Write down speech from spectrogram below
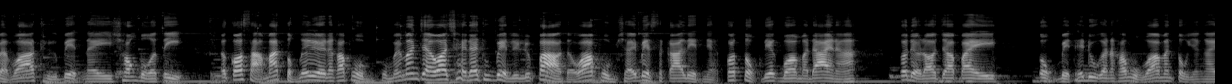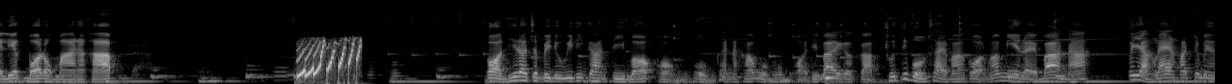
แบบว่าถือเบ็ดในช่องปกติ แล้วก็สามารถตกได้เลยนะครับผม ผมไม่มั่นใจว่าใช้ได้ทุกเบ็ดเลยหรือเปล่า แต่ว่าผมใช้เบ็ดสกาเลตเนี่ยก็ตกเรียกบอสมาได้นะ ก็เดี๋ยวเราจะไปตกเบ็ดให้ดูกันนะครับผมว่ามันตกยังไงเรียกบอสออกมานะครับก่อนที่เราจะไปดูวิธีการตีบล็อกของผมกันนะครับผมผมขออธิบายเกี่ยวกับ ชุดที่ผมใส่มาก่อนว่ามีอะไรบ้างนะ ก็อย่างแรกครับจะเป็น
